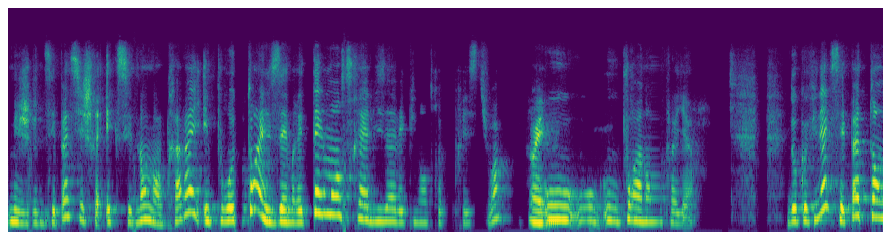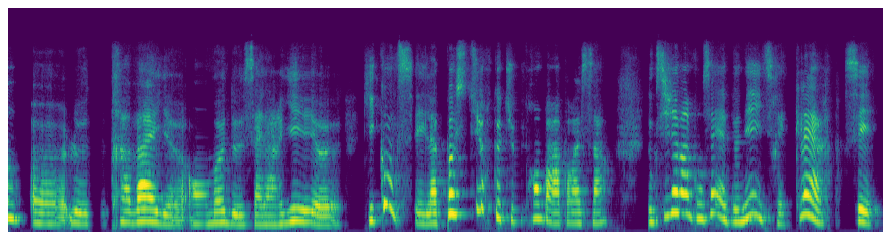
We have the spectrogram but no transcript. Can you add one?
mais je ne sais pas si je serais excellente dans le travail. Et pour autant, elles aimeraient tellement se réaliser avec une entreprise, tu vois, ou, pour un employeur. Donc au final, c'est pas tant euh, le travail euh, en mode salarié euh, qui compte, c'est la posture que tu prends par rapport à ça. Donc si j'avais un conseil à donner, il serait clair, c'est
